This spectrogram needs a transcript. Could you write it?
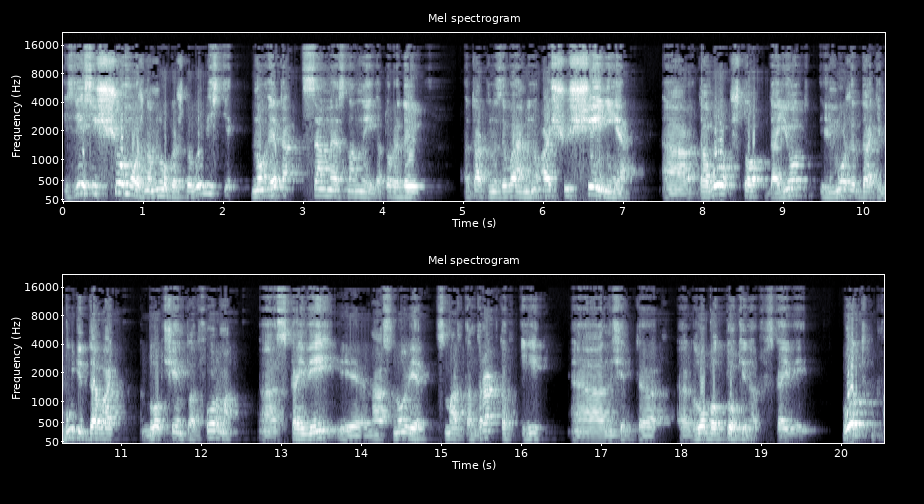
Здесь еще можно много что вывести, но это самые основные, которые дают э, так называемое ну, ощущение того, что дает или может дать и будет давать блокчейн-платформа Skyway на основе смарт-контрактов и значит, Global токенов Skyway. Вот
